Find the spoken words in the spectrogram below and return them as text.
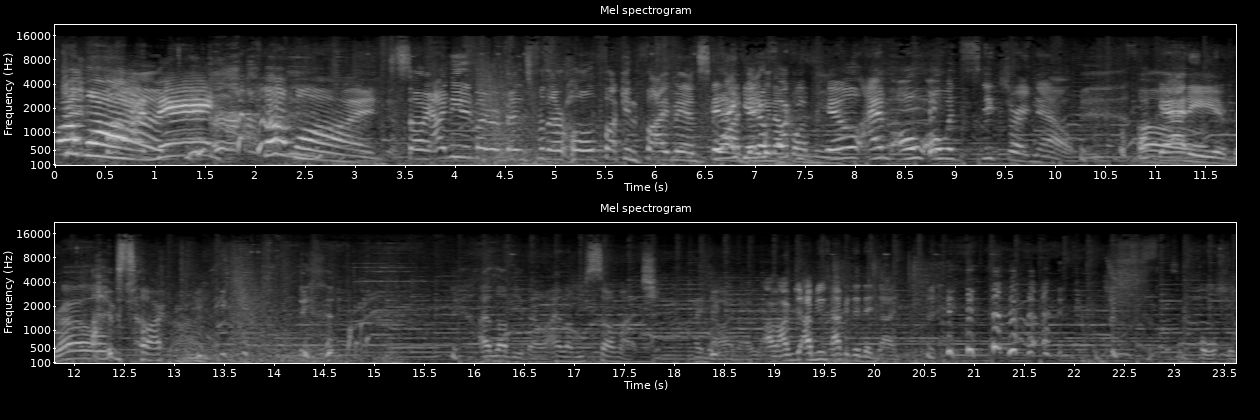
Come on, man! Come on! Sorry, I needed my revenge for their whole fucking five-man squad Did I get a up fucking kill? I'm 0 0 and 6 right now. Fuck Oh. out of here, bro. I'm sorry. I love you though. I love you so much. I know, I know. I'm, I'm, just happy that they died. Some bullshit.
